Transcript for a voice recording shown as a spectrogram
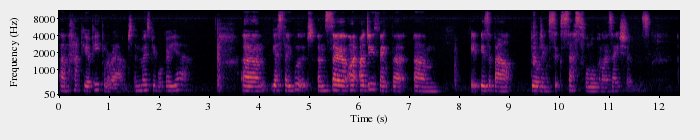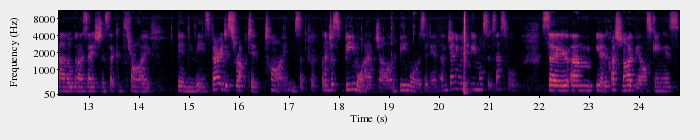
and happier people around? Then most people go, yeah. Um, yes, they would. And so I, I do think that um, it is about building successful organisations and organisations that can thrive in these very disruptive times and just be more agile and be more resilient and genuinely be more successful. So, um, you know, the question I'd be asking is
